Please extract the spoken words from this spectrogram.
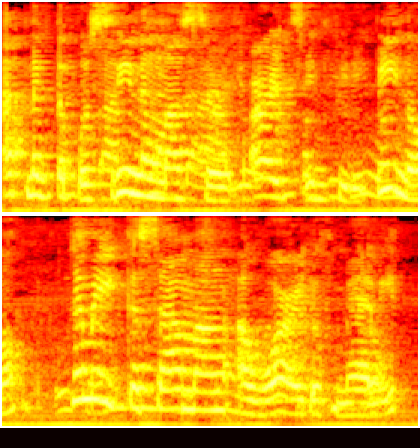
at nagtapos rin ng Master of Arts in Filipino na may kasamang Award of Merit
